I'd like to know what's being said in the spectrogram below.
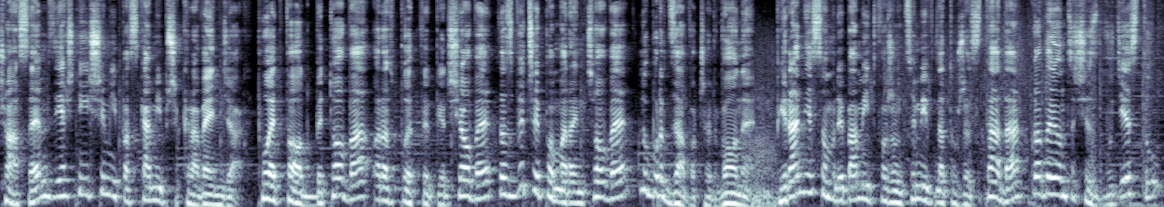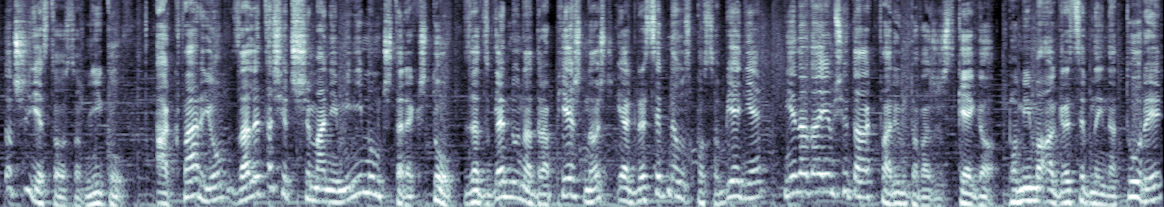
czasem z jaśniejszymi paskami przy krawędziach. Płetwa odbytowa oraz płetwy piersiowe zazwyczaj pomarańczowe lub rdzawo-czerwone. Piranie są rybami tworzącymi w naturze stada, składające się z 20 do 30 osobników. W akwarium zaleca się trzymanie minimum 4 sztuk. Ze względu na drapieżność i agresywne usposobienie nie nadają się do akwarium towarzyskiego. Pomimo agresywnej natury,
